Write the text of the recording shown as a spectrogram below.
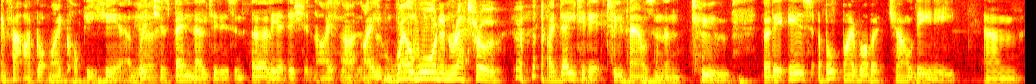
in fact, I've got my copy here, yeah. which, as Ben noted, is an early edition. I, I, I well worn and retro. I dated it 2002, but it is a book by Robert Cialdini, um,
